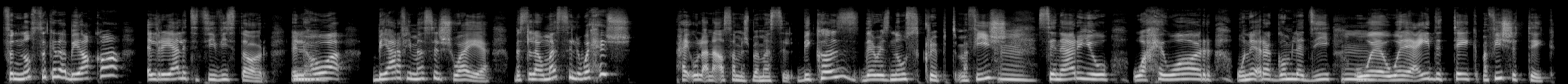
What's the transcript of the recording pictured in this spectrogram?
في النص كده بيقع ال reality TV star اللي. هو بيعرف يمثل شوية بس لو مثل وحش هيقول أنا أصلا مش بمثل. Because there is no script. مفيش مم. سيناريو وحوار ونقرأ الجملة دي. و- وعيد ال take. مفيش ال take.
